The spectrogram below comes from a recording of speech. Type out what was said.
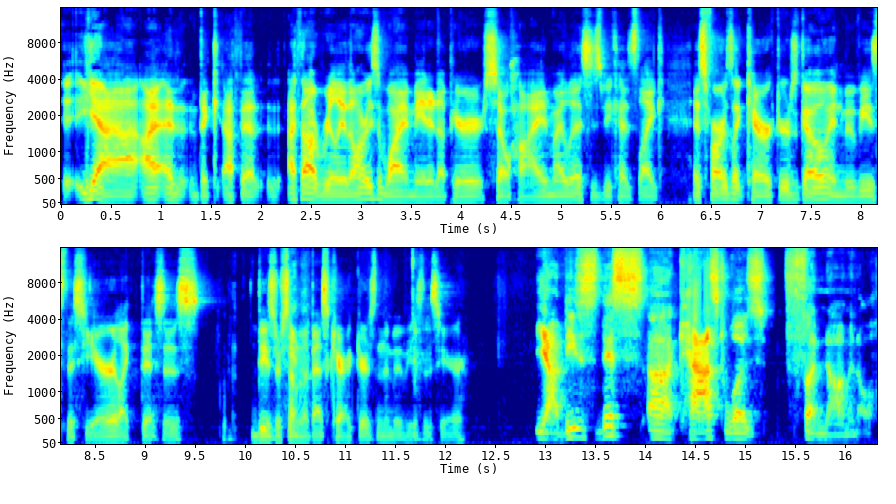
yeah, I I, the, I thought I thought really the only reason why I made it up here so high in my list is because like as far as like characters go in movies this year, like this is these are some of the best characters in the movies this year. yeah these this uh cast was phenomenal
